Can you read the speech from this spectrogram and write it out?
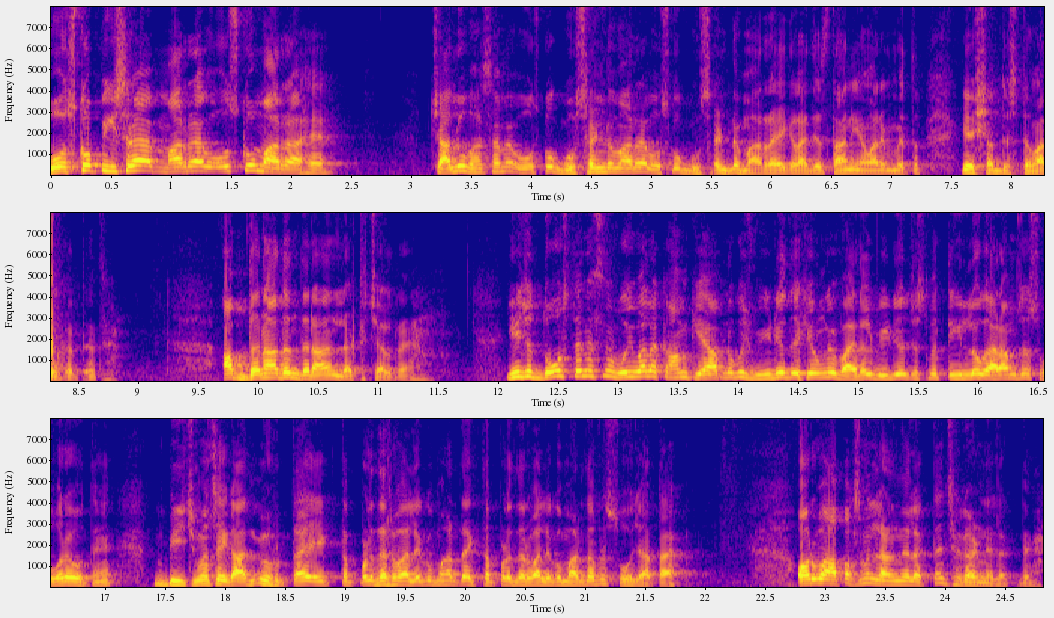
वो उसको पीस रहा है, मार रहा है, वो उसको मार रहा है। चालू भाषा में वो उसको घुसंड मार रहा है, वो उसको घुसंड मार रहा है। एक राजस्थानी हमारे मित्र ये शब्द इस्तेमाल करते थे। अब दनादन दनादन लठ चल रहे हैं। ये जो दोस्त है ना, इसने वही वाला काम किया। आपने कुछ वीडियो देखे होंगे, वायरल वीडियो, जिसमें तीन लोग आराम से सो रहे होते हैं। बीच में से एक आदमी उठता है, एक थप्पड़ दर वाले को मारता है, एक थप्पड़ दर वाले को मारता है, फिर सो जाता है। और वो आपस में लड़ने लगते हैं, झगड़ने लगते हैं।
